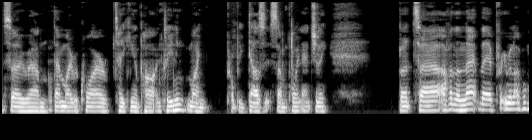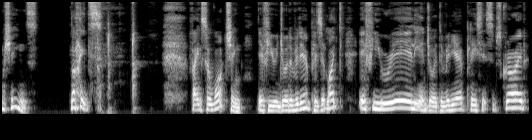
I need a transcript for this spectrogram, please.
So um, that might require taking apart and cleaning. Mine probably does at some point, actually. But uh, other than that, they're pretty reliable machines. Right. Thanks for watching. If you enjoyed the video, please hit like. If you really enjoyed the video, please hit subscribe.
